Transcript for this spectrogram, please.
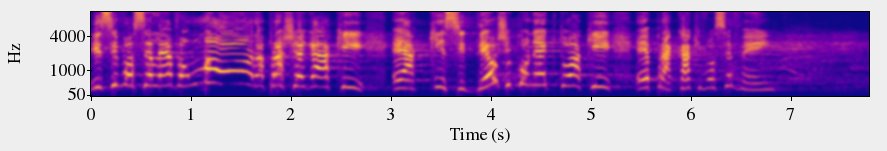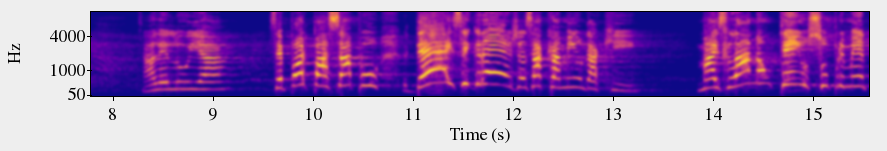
E se você leva uma hora para chegar aqui, é aqui. Se Deus te conectou aqui, é para cá que você vem. Aleluia. Você pode passar por dez igrejas a caminho daqui. Mas lá não tem o suprimento.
